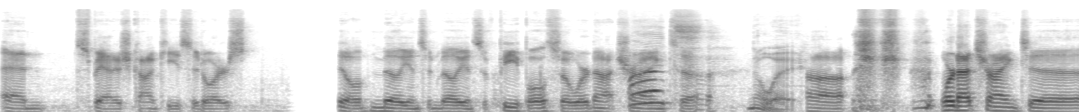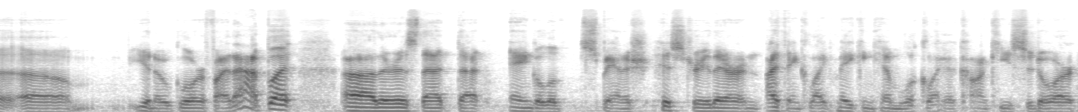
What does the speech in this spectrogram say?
and Spanish conquistadors killed millions and millions of people, so we're not trying What? to no way. uh, we're not trying to um, you know glorify that, but uh, there is that that angle of Spanish history there, and I think like making him look like a conquistador,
